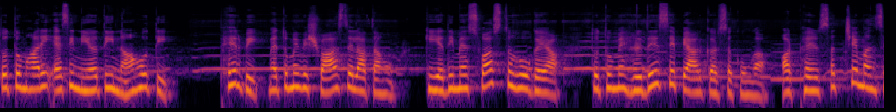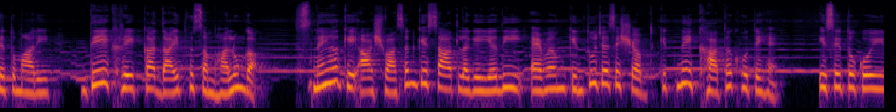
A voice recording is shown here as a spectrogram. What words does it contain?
तो तुम्हारी ऐसी नियति ना होती। फिर भी मैं तुम्हें विश्वास दिलाता हूँ कि यदि मैं स्वस्थ हो गया तो तुम्हें हृदय से प्यार कर सकूँगा और फिर सच्चे मन से तुम्हारी देख रेख का दायित्व संभालूँगा। स्नेह के आश्वासन के साथ लगे, यदि एवं किंतु जैसे शब्द कितने घातक होते हैं, इसे तो कोई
